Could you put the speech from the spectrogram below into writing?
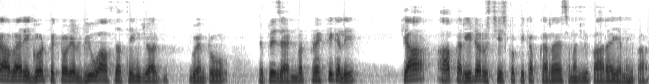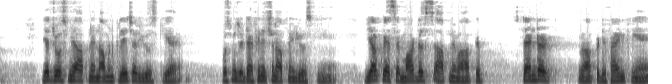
a very good pictorial view of the things to represent but practically کیا آپ کا ریڈر اس چیز کو پک اپ کر رہا ہے سمجھ بھی پا رہا ہے یا نہیں پا رہا یا جو اس میں آپ نے نامن کلیچر یوز کیا ہے اس میں جو ڈیفینیشن آپ نے یوز کی ہیں یا کوئی ایسے ماڈلس آپ نے وہاں پہ اسٹینڈرڈ وہاں پہ ڈیفائن کیے ہیں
